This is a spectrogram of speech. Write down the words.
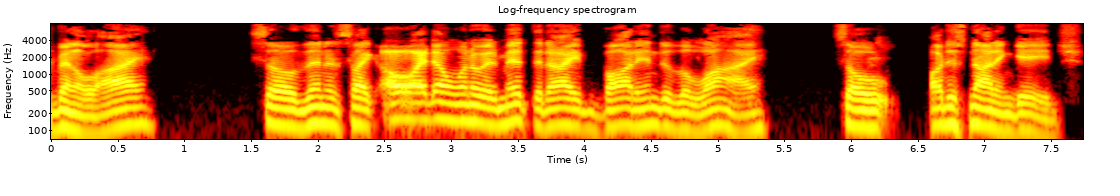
been a lie, so then it's like, oh, I don't want to admit that I bought into the lie. So I'll just not engage.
